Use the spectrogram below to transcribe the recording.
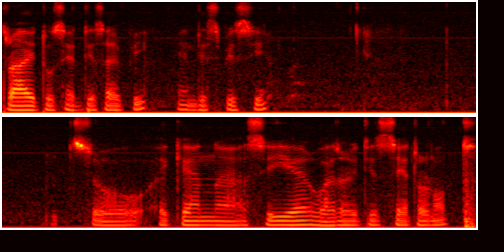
try to set this IP in this PC so I can uh, see here whether it is set or not.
